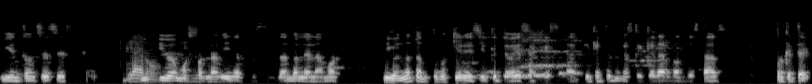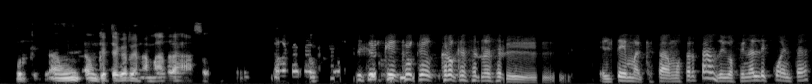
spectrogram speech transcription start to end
Y entonces, este, claro. y vamos por la vida, pues, dándole el amor Digo, no tampoco quiere decir que te vayas a que, que te tengas que quedar donde estás, porque te, porque aunque te agarren a madrazo. creo que, creo que, creo que ese no es el, el tema que estábamos tratando. Digo, a final de cuentas,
